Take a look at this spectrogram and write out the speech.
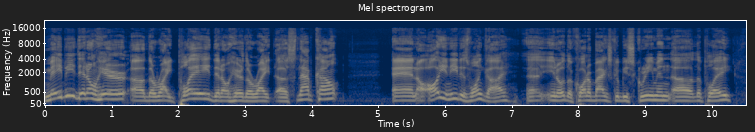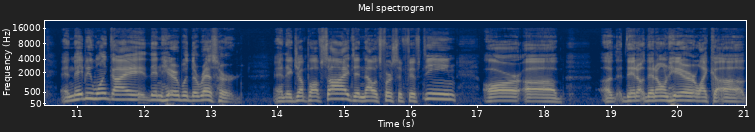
Maybe they don't hear uh, the right play. They don't hear the right uh, snap count. And all you need is one guy. Uh, you know, the quarterbacks could be screaming uh, the play, and maybe one guy didn't hear what the rest heard, and they jump off sides, and now it's first and fifteen, or uh, uh, they don't they don't hear like a,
